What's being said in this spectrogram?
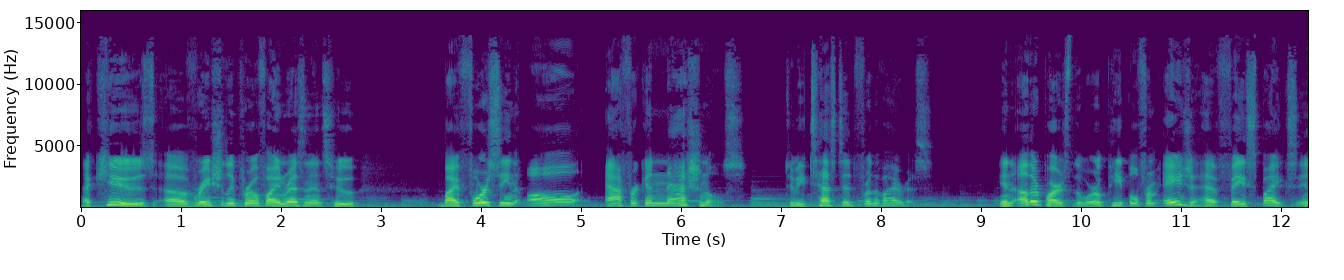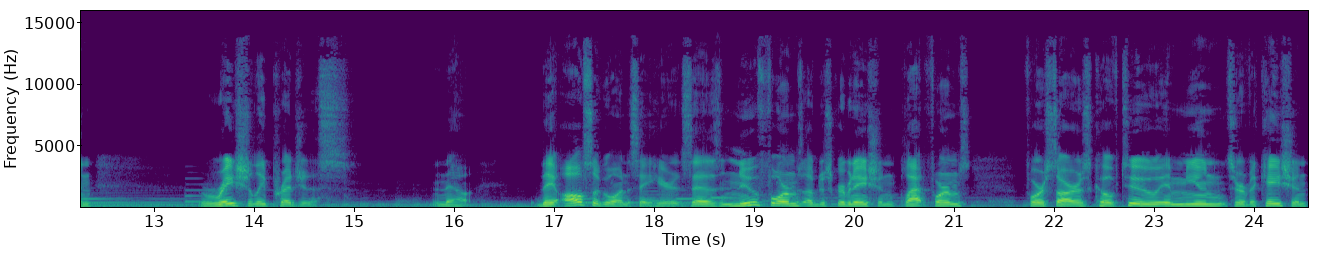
accused of racially profiling residents who, by forcing all African nationals to be tested for the virus. In other parts of the world, people from Asia have faced spikes in racially prejudice. Now, they also go on to say here it says new forms of discrimination, platforms for SARS CoV 2 immune certification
